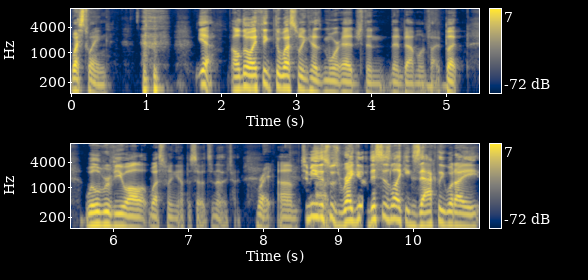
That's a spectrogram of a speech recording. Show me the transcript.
West Wing. Yeah, although I think the West Wing has more edge than than Babylon 5, but we'll review all West Wing episodes another time. Right. Um, to me, this Um, was regular. This is like exactly what I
